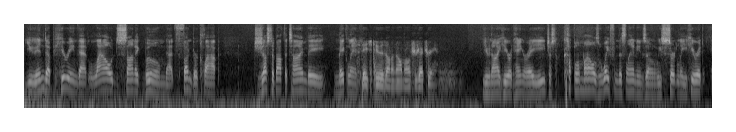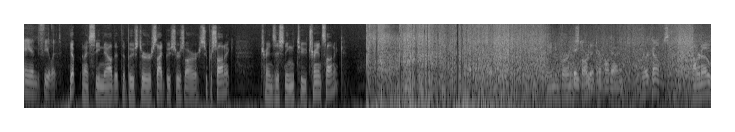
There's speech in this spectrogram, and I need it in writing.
you end up hearing that loud sonic boom, that thunderclap, just about the time they make landing. Stage 2 is on a nominal trajectory. You and I here at Hangar AE, just a couple of miles away from this landing zone, we certainly hear it and feel it. Yep, and I see now that the booster side boosters are supersonic, transitioning to transonic. So landing burn has Stage 2 started. and terminal guidance. Here it comes. I don't know,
